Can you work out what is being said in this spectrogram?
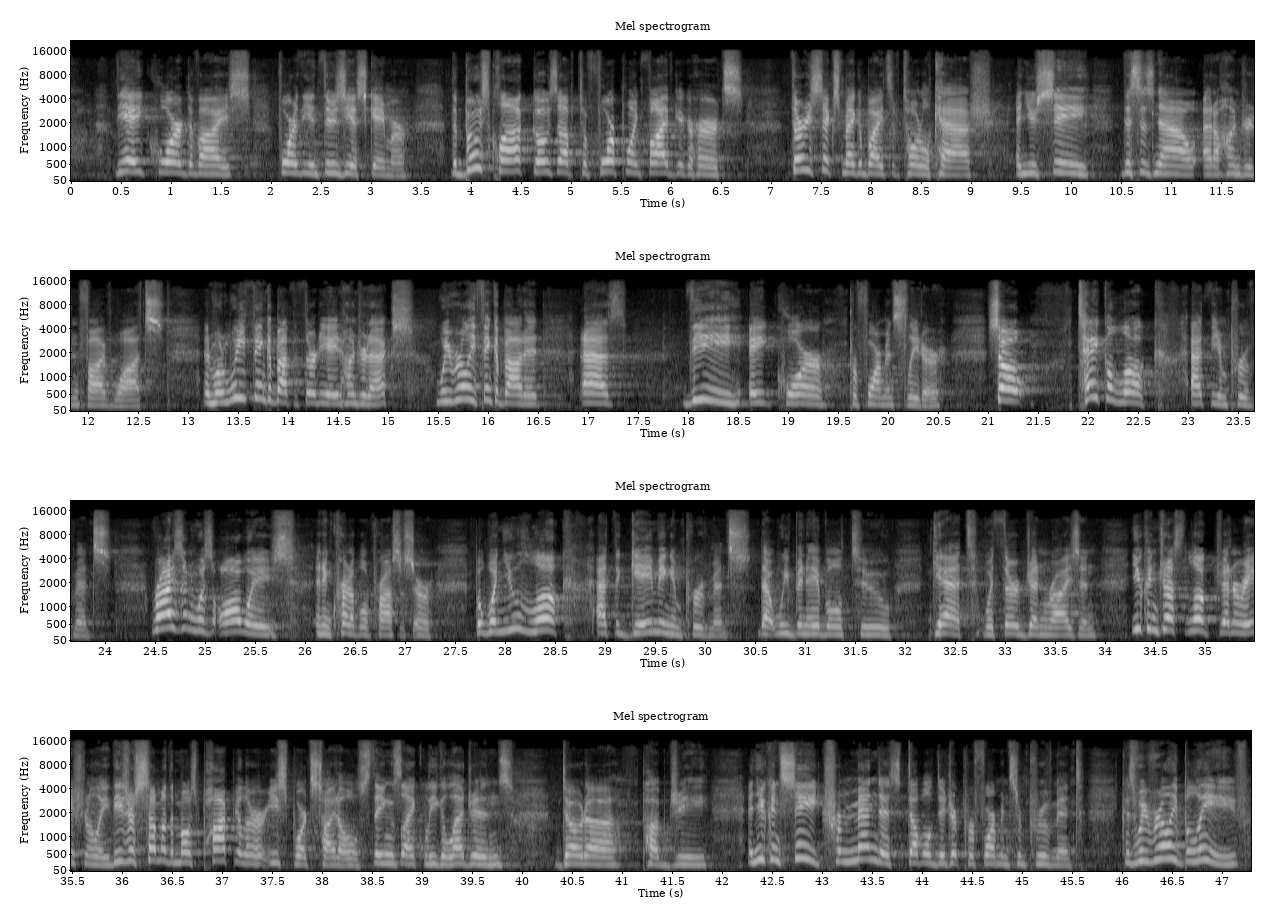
the 8-core device for the enthusiast gamer. The boost clock goes up to 4.5 gigahertz, 36 megabytes of total cache, and you see this is now at 105 watts. And when we think about the 3800X, we really think about it as the eight core performance leader. So take a look at the improvements. Ryzen was always an incredible processor, but when you look at the gaming improvements that we've been able to get with third gen Ryzen. You can just look generationally. These are some of the most popular esports titles, things like League of Legends, Dota, PUBG. And you can see tremendous double digit performance improvement because we really believe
